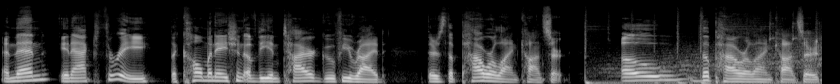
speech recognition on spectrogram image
And then in Act 3, the culmination of the entire Goofy ride there's the Powerline concert. Oh, the Powerline concert.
